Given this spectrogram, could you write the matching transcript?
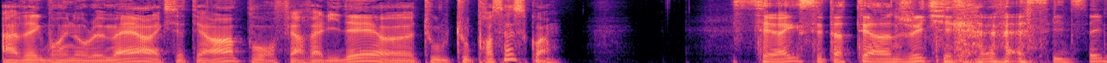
avec Bruno Le Maire, etc. pour faire valider tout, tout le process quoi. C'est vrai que c'est un terrain de jeu qui est quand même assez insane.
